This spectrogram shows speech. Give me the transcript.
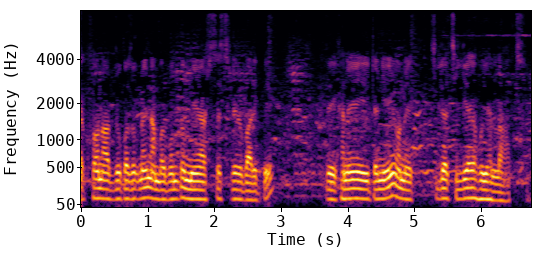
এখন আর যোগাযোগ নাই, নাম্বার বন্ধ, মেয়ে আসছে ছেলের বাড়িতে। যে এখানে এটা নিয়ে অনেক চিলিয়া চিল্লিয়া হইহাল্লা হচ্ছে।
